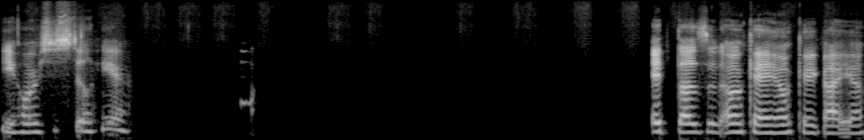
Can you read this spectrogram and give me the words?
The horse is still here. It doesn't. Okay, okay, got ya.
